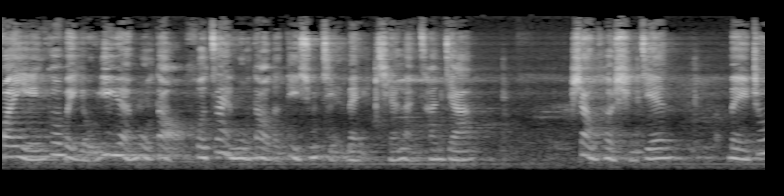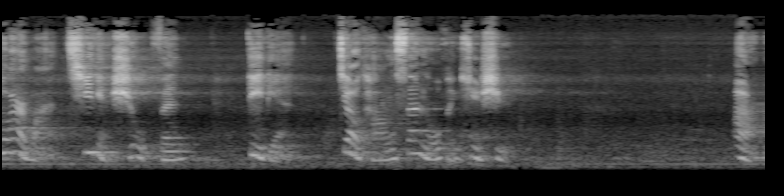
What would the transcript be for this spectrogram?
欢迎各位有意愿慕道或在慕道的弟兄姐妹前来参加。上课时间每周二晚七点十五分，地点教堂三楼培训室。二、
